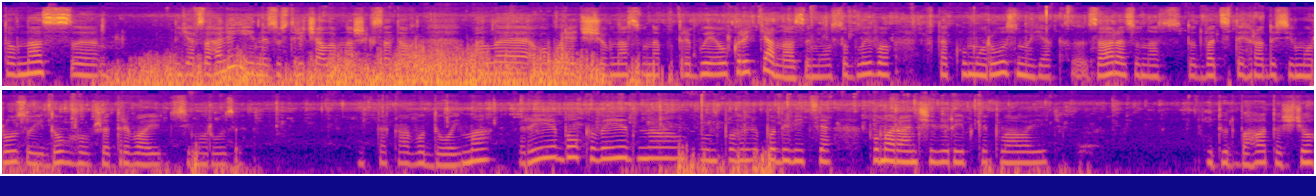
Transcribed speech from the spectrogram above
То в нас, е, я взагалі її не зустрічала в наших садах, але говорять, що в нас вона потребує укриття на зиму, особливо в таку морозну, як зараз у нас до 20 градусів морозу і довго вже тривають ці морози. Ось така водойма. Рибок видно. Вон, подивіться, помаранчеві рибки плавають. І тут багато що,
